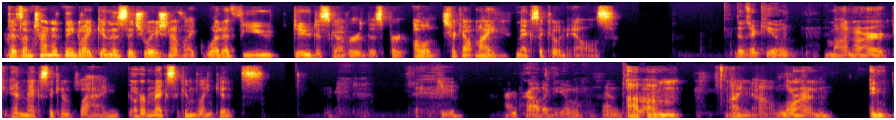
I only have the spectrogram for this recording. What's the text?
because I'm trying to think like in this situation of like, what if you do discover this per? Oh, check out my Mexico nails, those are cute. monarch and Mexican flag or Mexican blankets. Thank you. I'm proud of you. And Um, I know, Lauren. And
